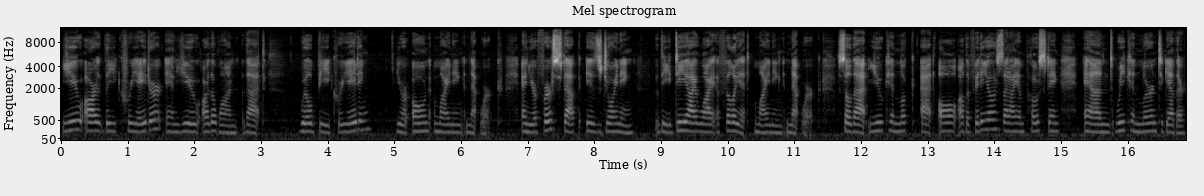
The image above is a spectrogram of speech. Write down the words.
You are the creator and you are the one that will be creating your own mining network. And your first step is joining the DIY affiliate mining network so that you can look at all other videos that I am posting and we can learn together.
